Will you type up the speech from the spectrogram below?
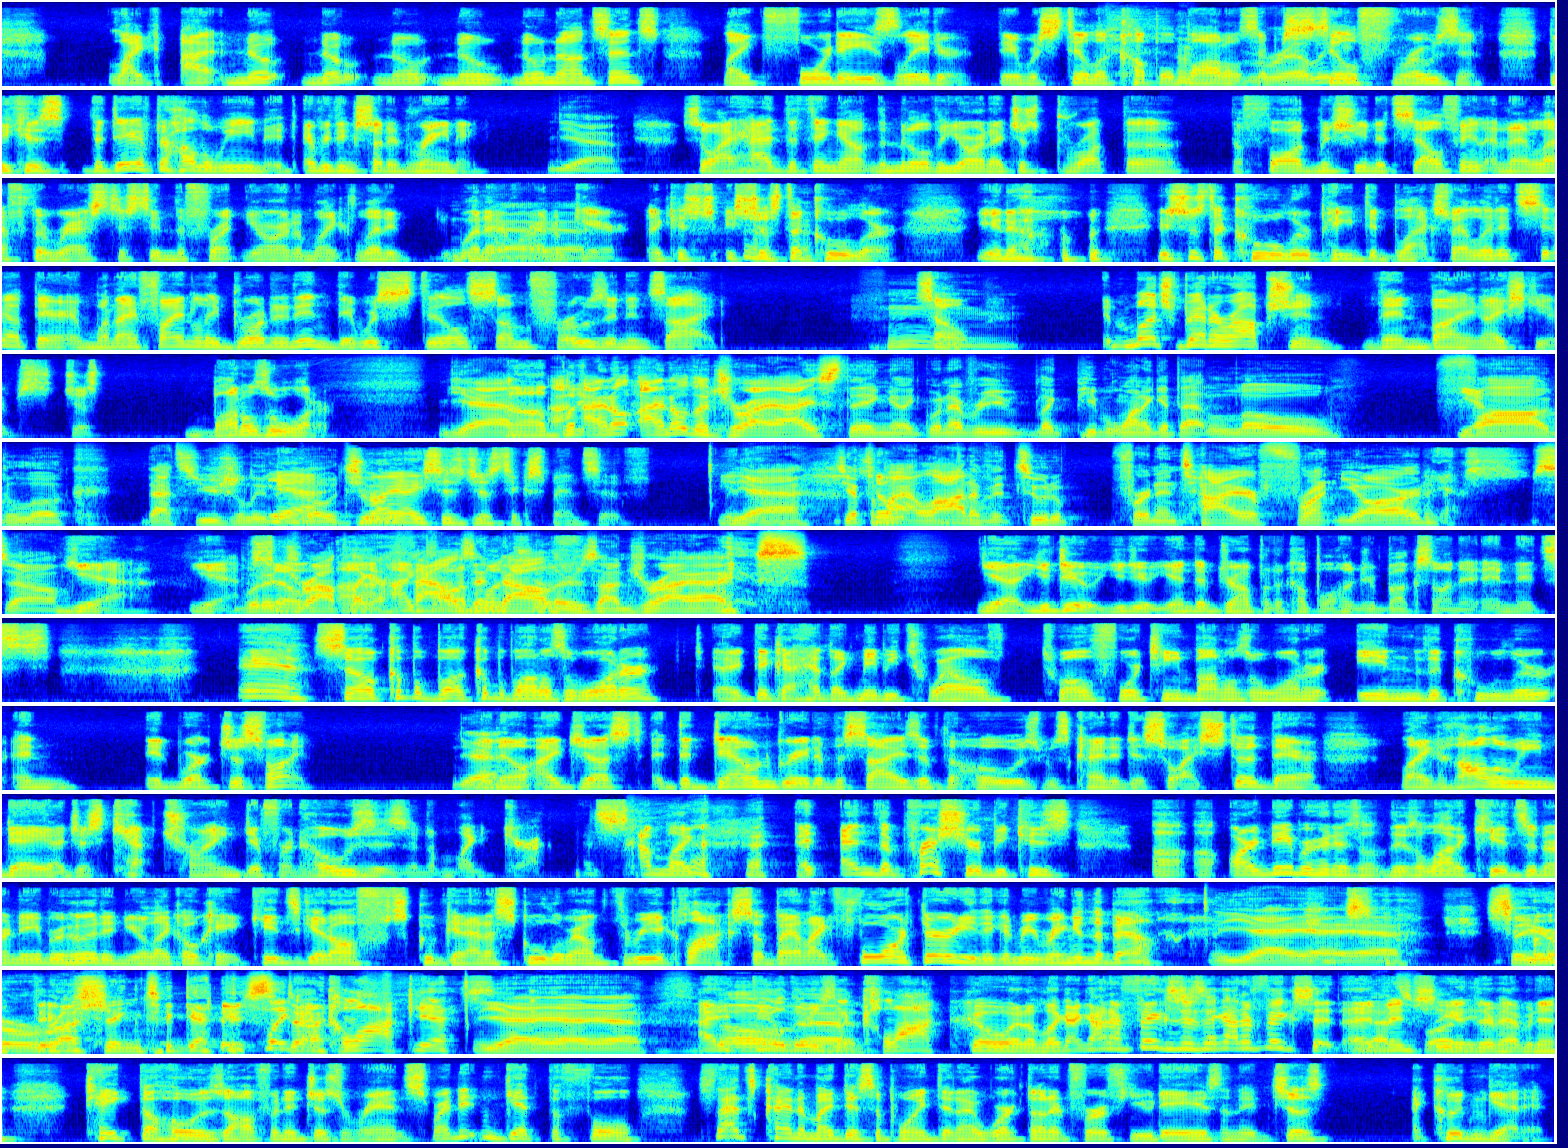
like I no no no no no nonsense. Like four days later, there were still a couple bottles that were still frozen because the day after Halloween, it, everything started raining. yeah. So I had the thing out in the middle of the yard. I just brought the the fog machine itself in, and I left the rest just in the front yard. I'm like, let it, whatever. Yeah, I don't yeah. care. Like it's it's just a cooler, you know. it's just a cooler painted black. So I let it sit out there, and when I finally brought it in, there was still some frozen inside. So- Hmm. A much better option than buying ice cubes. Just bottles of water. Yeah, Uh, but- I, I know. I know the dry ice thing. Like whenever you like, people want to get that low Yeah. fog look. That's usually the yeah, go-to. dry ice is just expensive. yeah, so you have to So- buy a lot of it too to for an entire front yard. Yes. So Yeah. Yeah. would have So, dropped like uh, a thousand dollars on dry ice. Yeah, you do. You do. You end up dropping a couple hundred bucks on it, and it's, eh. So a couple, a couple bottles of water I think I had like maybe 12, 12, 14 bottles of water in the cooler and it worked just fine. Yeah. You know, I just the downgrade of the size of the hose was kind of just so I stood there like Halloween day. I just kept trying different hoses, and I'm like, I'm like, and, and the pressure because uh, uh, our neighborhood has a, there's a lot of kids in our neighborhood, and you're like, okay, kids get off school, get out of school around three o'clock, so by like four thirty, they're gonna be ringing the bell. Yeah, yeah, yeah. so, you're rushing to get it's like done. a clock. Yes. Yeah, yeah, yeah. I Oh, feel there's man. a clock going. I'm like, I gotta fix this. I gotta fix it. I That's eventually funny. ended up having to take the hose off, and it just ran. So I didn't get the full. So that's kind of my disappointment. I worked on it for a few days, and it just I couldn't get it.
